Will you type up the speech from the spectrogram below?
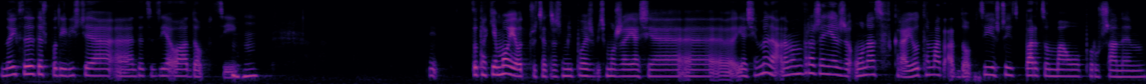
No i wtedy też podjęliście e, decyzję o adopcji. Mhm. To takie moje odczucia, teraz mi powiesz, być może ja się, e, ja się mylę, ale mam wrażenie, że u nas w kraju temat adopcji jeszcze jest bardzo mało poruszanym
